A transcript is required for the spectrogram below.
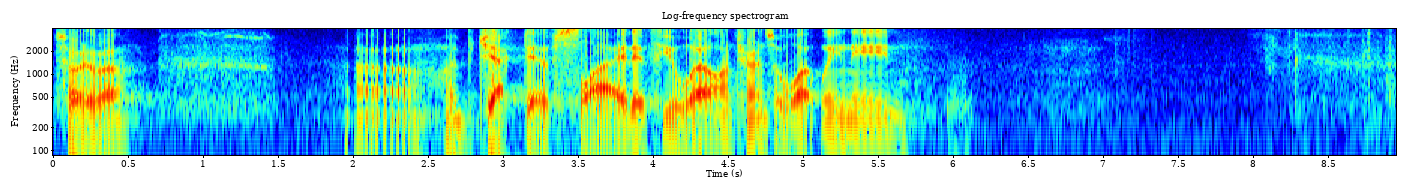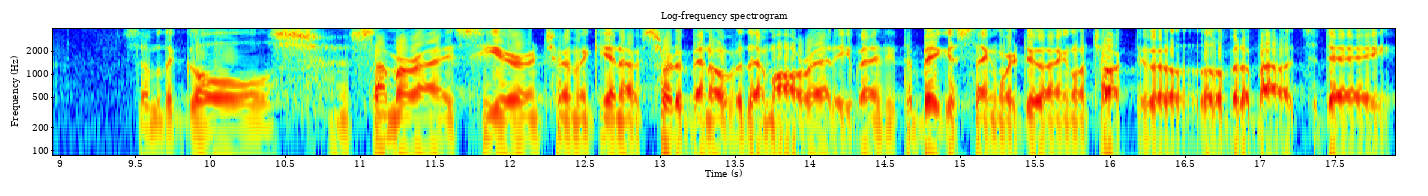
sort of a uh, objective slide, if you will, in terms of what we need. Some of the goals summarized here in terms, again, I've sort of been over them already, but I think the biggest thing we're doing, we'll talk to it a little bit about it today,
